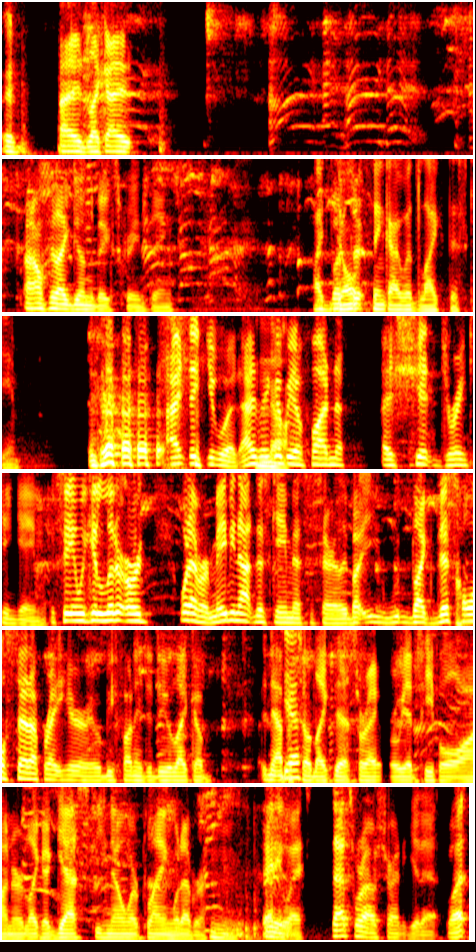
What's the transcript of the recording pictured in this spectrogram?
Larry. If I like I I don't feel like doing the big screen thing. I But don't think I would like this game. I think you would. I think No. it'd be a fun, a shit drinking game. See, we could literally, or whatever. Maybe not this game necessarily, but you, like this whole setup right here, it would be funny to do like a an episode like this, right, where we had people on or like a guest, you know, we're playing whatever. Mhm. Anyway, that's what I was trying to get at. What?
